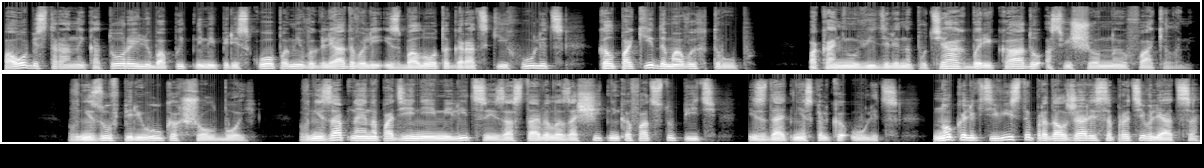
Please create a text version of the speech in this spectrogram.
по обе стороны которой любопытными перископами выглядывали из болота городских улиц колпаки дымовых труб, пока не увидели на путях баррикаду, освещенную факелами. Внизу в переулках шел бой. Внезапное нападение милиции заставило защитников отступить и сдать несколько улиц, но коллективисты продолжали сопротивляться,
